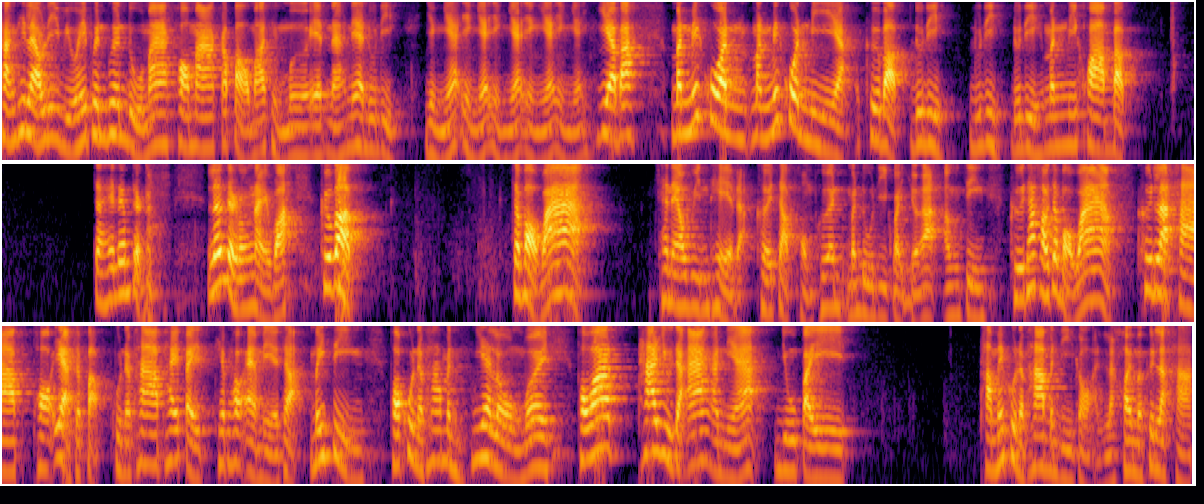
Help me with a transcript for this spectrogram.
ครั้งที่แล้วรีวิวให้เพื่อนๆดูมาก พอมากระเป๋ามาถึงมือเอสนะเนี่ยดูดิอย่างเงี้ยอย่างเงี้ยอย่างเงี้ยอย่างเงี้ยอย่างเงี้ยเฮียปะ มันไม่ควรมันไม่ควรมีอะ คือแบบดูดิดูดิดูดิมันมีความแบบ จะให้เริ่มจากเริ่มจากตรงไหนวะ คือแบบ จะบอกว่าชาแนลวินเทจอะเคยจับของเพื่อนมันดูดีกว่าเยอะอะเอาจริง คือถ้าเขาจะบอกว่าขึ้นราคา เพราะอยากจะปรับคุณภาพให้ไปเทียบเท่า Air m a x อะไม่จริง เพราะคุณภาพมันเฮี้ยลงเว้ย เพราะว่าถ้าอยู่จะอ้างอันเนี้ยอยู่ไปทำให้คุณภาพมันดีก่อน แล้วค่อยมาขึ้นราคา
